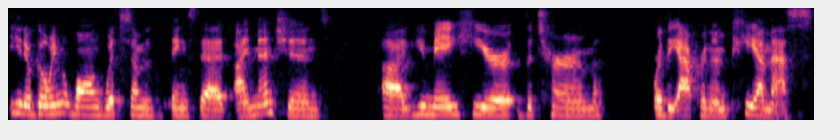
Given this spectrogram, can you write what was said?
You know, going along with some of the things that I mentioned, uh, you may hear the term or the acronym PMS.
